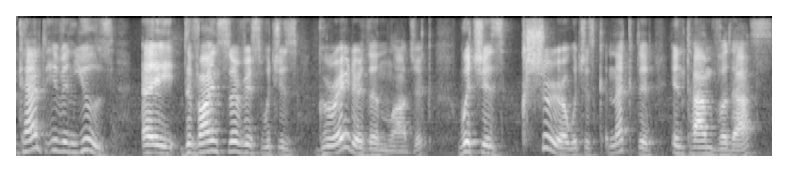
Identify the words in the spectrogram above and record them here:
can't even use a divine service which is greater than logic, which is kshura, which is connected in tam vadas,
